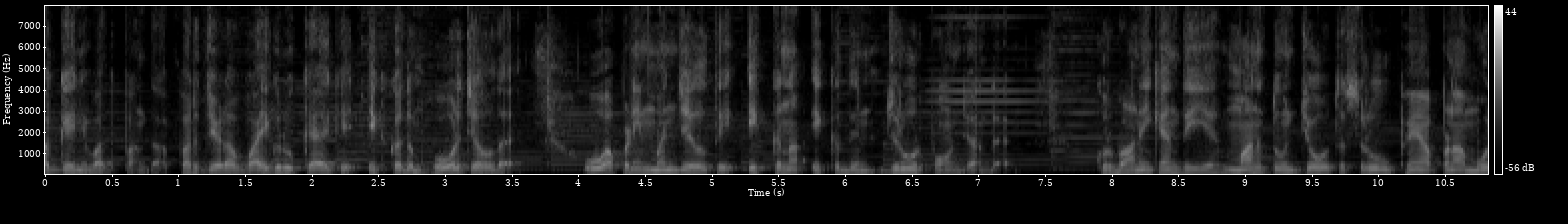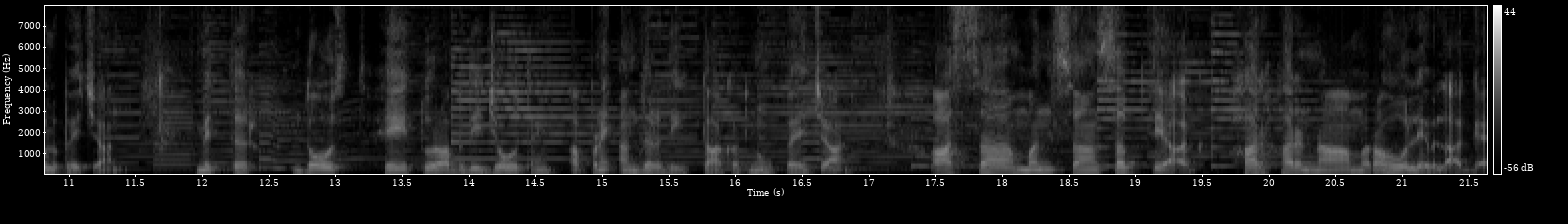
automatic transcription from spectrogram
ਅੱਗੇ ਨਹੀਂ ਵੱਧ ਪਾਉਂਦਾ। ਪਰ ਜਿਹੜਾ ਵਾਹਿਗੁਰੂ ਕਹਿ ਕੇ ਇੱਕ ਕਦਮ ਹੋਰ ਚੱਲਦਾ ਉਹ ਆਪਣੀ ਮੰਜ਼ਿਲ ਤੇ ਇੱਕ ਨਾ ਇੱਕ ਦਿਨ ਜ਼ਰੂਰ ਪਹੁੰਚ ਜਾਂਦਾ ਹੈ। ਕੁਰਬਾਨੀ ਕਹਿੰਦੀ ਹੈ, ਮਨ ਤੂੰ ਜੋਤ ਸਰੂਪ ਹੈ, ਆਪਣਾ ਮੁੱਲ ਪਹਿਚਾਨ। ਮਿੱਤਰ, ਦੋਸਤ, ਹੈ ਤੂੰ ਰੱਬ ਦੀ ਜੋਤ ਹੈ, ਆਪਣੇ ਅੰਦਰ ਦੀ ਤਾਕਤ ਨੂੰ ਪਹਿਚਾਨ। ਆਸਾ, ਮਨਸਾ, ਸਭ ਤਿਆਗ, ਹਰ ਹਰ ਨਾਮ ਰਹੋ ਲਿਵ ਲਾਗੈ।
